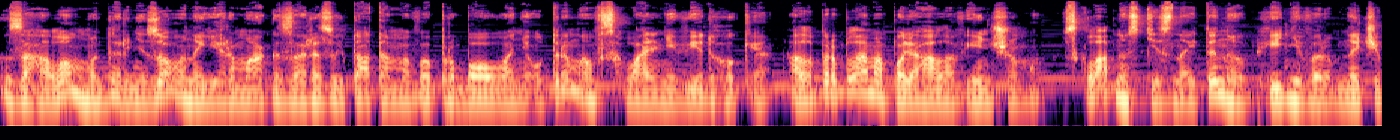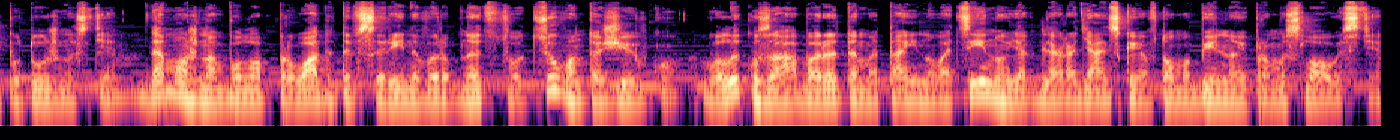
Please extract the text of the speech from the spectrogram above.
Загалом модернізований Єрмак за результатами випробовування отримав схвальні відгуки, але проблема полягала в іншому складності знайти необхідні виробничі потужності, де можна було б провадити в серійне виробництво цю вантажівку, велику за габаритами та інноваційну як для радянської автомобільної промисловості.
